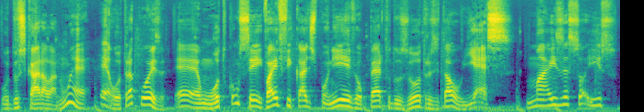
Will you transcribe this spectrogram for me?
o dos caras lá não é. É outra coisa. É um outro conceito. Vai ficar disponível perto dos outros e tal? Yes! Mas é só isso.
